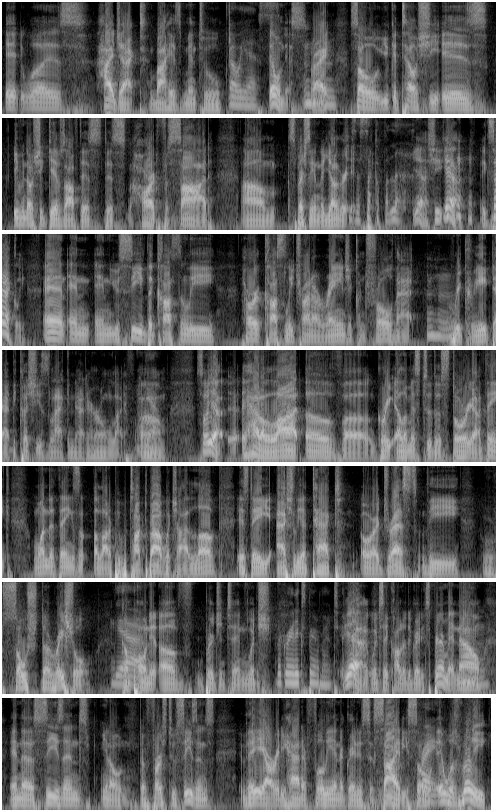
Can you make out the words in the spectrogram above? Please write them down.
It was hijacked by his mental Oh yes. illness, right? So you could tell she is, even though she gives off this this hard facade, um, especially in the younger She's a sucker for love. yeah, she yeah, exactly. And and and you see the constantly her constantly trying to arrange and control that, recreate that because she's lacking that in her own life. Yeah. Um so yeah, it had a lot of uh, great elements to the story. I think one of the things a lot of people talked about, which I loved, is they actually attacked or addressed the social, the racial Yeah. component of Bridgerton, which The great experiment. yeah, which they call it the Great Experiment. Now, Mm-hmm. in the seasons, you know, the first two seasons, they already had a fully integrated society. So Right. it was really,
